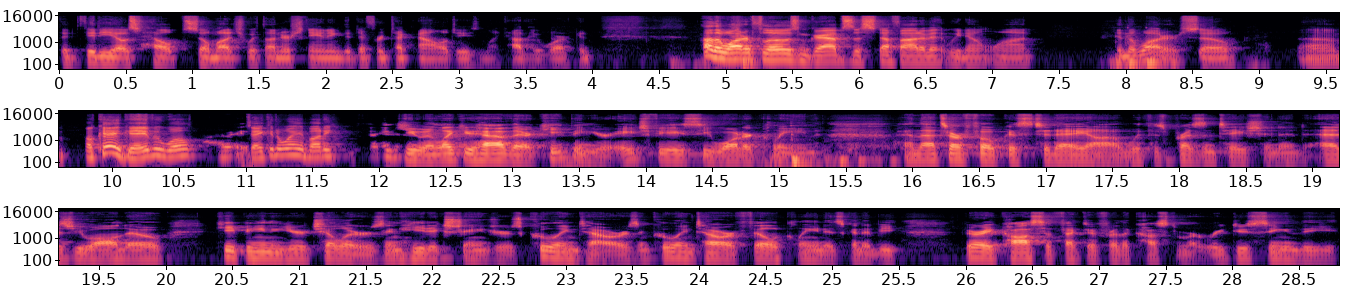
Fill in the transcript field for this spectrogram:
the videos help so much with understanding the different technologies and like how they work and how the water flows and grabs the stuff out of it we don't want in the water. So, um, okay, David, well, take it away, buddy. Thank you. And like you have there, keeping your HVAC water clean. And that's our focus today uh, with this presentation. And as you all know, keeping your chillers and heat exchangers, cooling towers, and cooling tower fill clean is going to be very cost effective for the customer, reducing the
